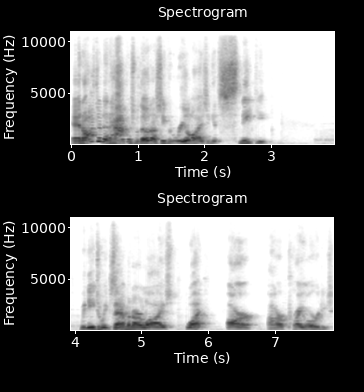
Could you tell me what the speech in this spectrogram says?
And often it happens without us even realizing it's sneaky. We need to examine our lives. What are our priorities?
